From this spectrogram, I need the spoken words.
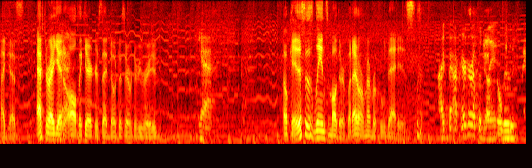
I guess. After I get Yeah. all the characters that don't deserve to be rated. Yeah. Okay, this is Lene's mother, but I don't remember who that is. I, I paired her up with Yeah, yeah, go for Lulu my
